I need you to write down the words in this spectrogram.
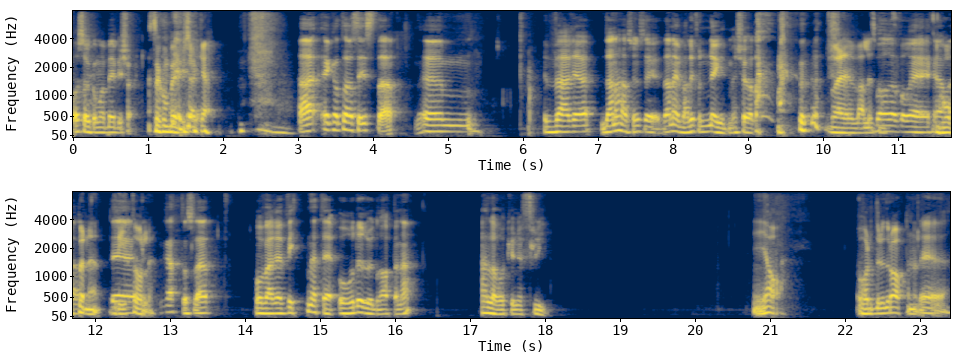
Og så kommer Baby Shark. Så kommer Baby Shark, ja. Nei, jeg kan ta siste. Um, være Denne her synes jeg Den er jeg veldig fornøyd med sjøl. Nå er det veldig spent. jeg, Jeg håper den er dritdårlig. rett og slett å være vitne til Orderud-drapene eller å kunne fly. Ja. Ordredrapene, det er,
